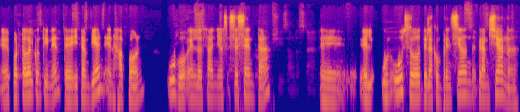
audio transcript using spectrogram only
eh, por todo el continente y también en Japón, hubo en los años 60 eh, el, un uso de la comprensión gramsciana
